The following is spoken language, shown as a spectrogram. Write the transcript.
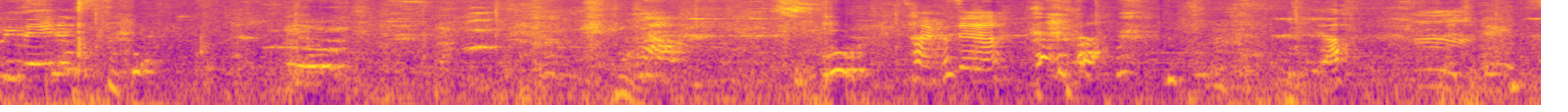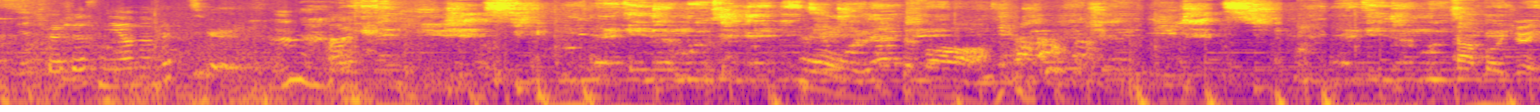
we made it. Wow. Time for dinner. yeah. Literally. Nutritious meal number two. Time for a drink.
